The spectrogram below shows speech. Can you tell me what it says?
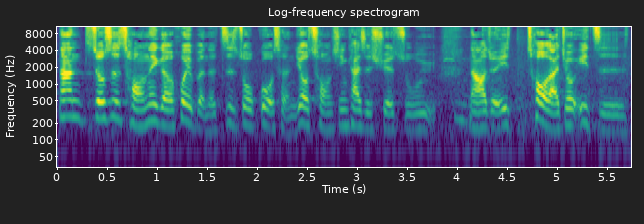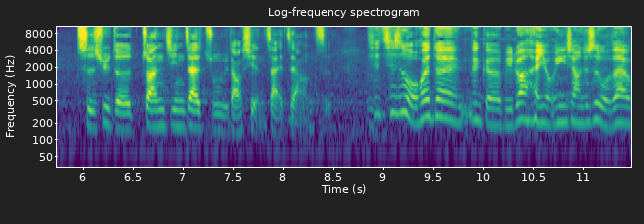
那就是从那个绘本的制作过程又重新开始学主语，然后就一后来就一直持续的专精在主语到现在这样子。其其实我会对那个比乱很有印象，就是我在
